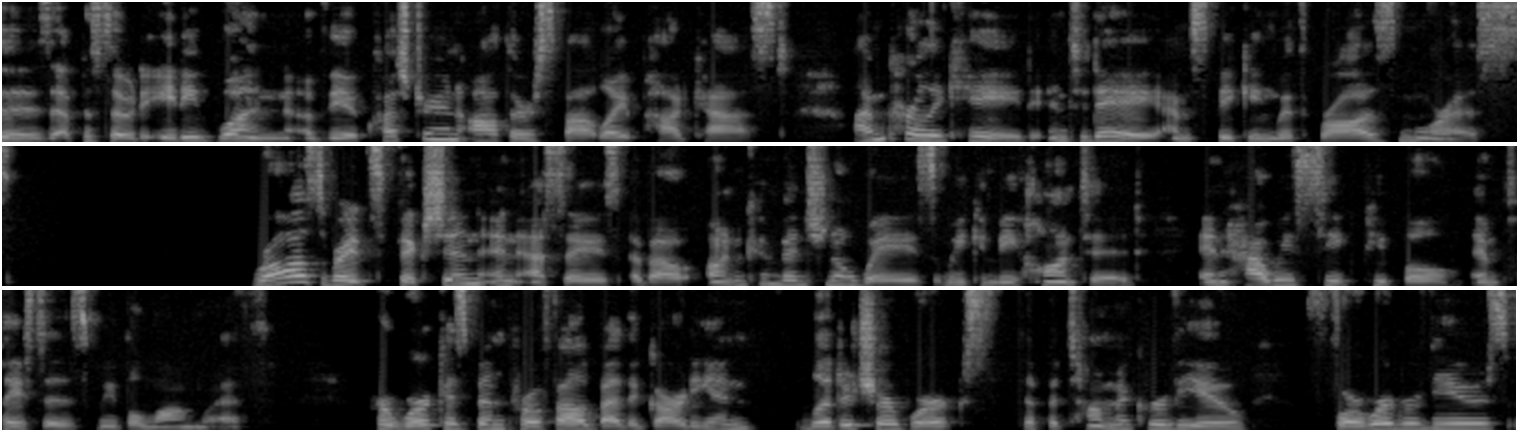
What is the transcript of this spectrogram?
is episode 81 of the Equestrian Author Spotlight podcast. I'm Carly Kade, and today I'm speaking with Roz Morris. Roz writes fiction and essays about unconventional ways we can be haunted and how we seek people and places we belong with. Her work has been profiled by The Guardian, Literature Works, The Potomac Review, Foreword Reviews,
